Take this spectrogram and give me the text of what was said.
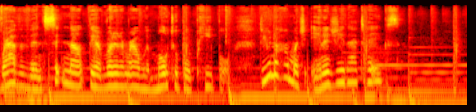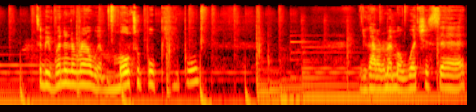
rather than sitting out there running around with multiple people. Do you know how much energy that takes? To be running around with multiple people? You got to remember what you said,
